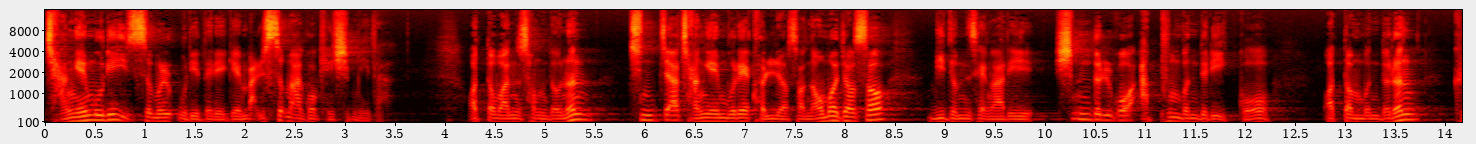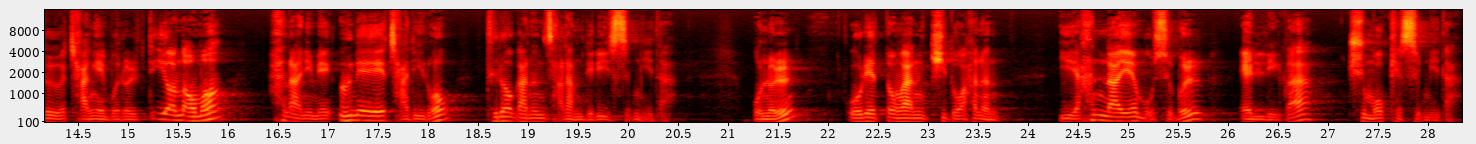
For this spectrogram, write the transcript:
장애물이 있음을 우리들에게 말씀하고 계십니다. 어떠한 성도는 진짜 장애물에 걸려서 넘어져서 믿음 생활이 힘들고 아픈 분들이 있고 어떤 분들은 그 장애물을 뛰어넘어 하나님의 은혜의 자리로 들어가는 사람들이 있습니다. 오늘 오랫동안 기도하는 이 한나의 모습을 엘리가 주목했습니다.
